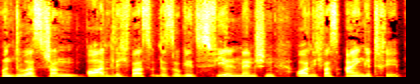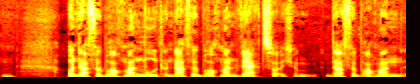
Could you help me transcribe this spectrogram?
Und du hast schon ordentlich was, und das, so geht es vielen Menschen, ordentlich was eingetreten. Und dafür braucht man Mut und dafür braucht man Werkzeug und dafür braucht man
